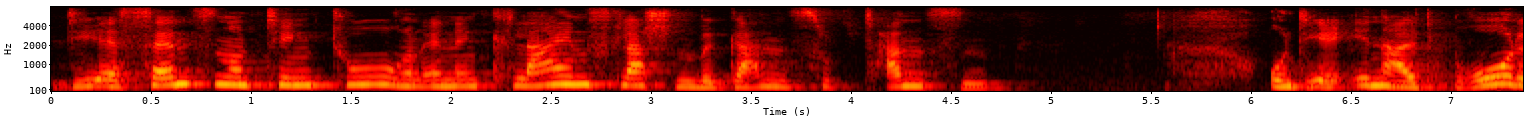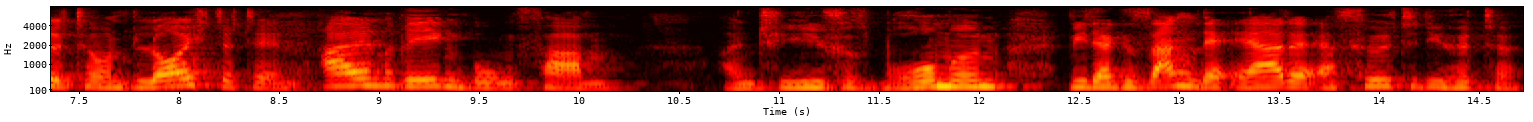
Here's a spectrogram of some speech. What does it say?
Die Essenzen und Tinkturen in den kleinen Flaschen begannen zu tanzen. Und ihr Inhalt brodelte und leuchtete in allen Regenbogenfarben. Ein tiefes Brummen wie der Gesang der Erde erfüllte die Hütte.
